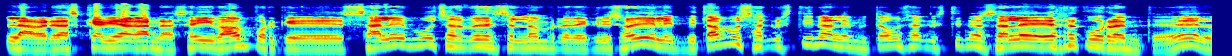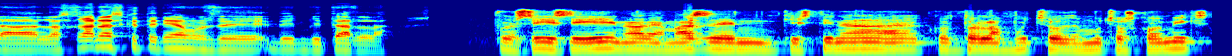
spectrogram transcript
La verdad es que había ganas, ¿eh, Iván? Porque sale muchas veces el nombre de Cris. Oye, le invitamos a Cristina, le invitamos a Cristina, sale, es recurrente, ¿eh? La, las ganas que teníamos de, de invitarla. Pues sí, sí, ¿no? además en Cristina controla mucho de muchos cómics,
